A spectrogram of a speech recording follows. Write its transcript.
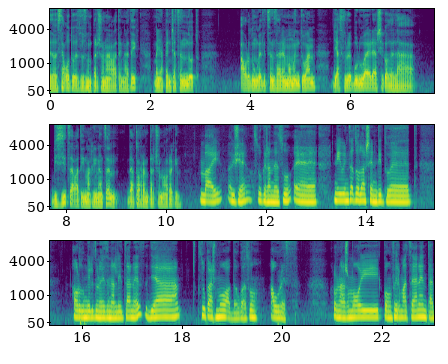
edo ezagutu ez duzun persona batengatik, baina pentsatzen dut aurdun gelditzen zaren momentuan, ja zure burua ere hasiko dela bizitza bat imaginatzen datorren pertsona horrekin. Bai, hoxe, zuk esan dezu. E, ni bintzatola sentituet aurdun gelitu nahi zen alditan ez, ja zuk asmo bat daukazu, aurrez. Horren asmoi konfirmatzeanen eta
